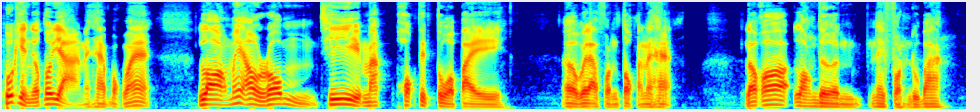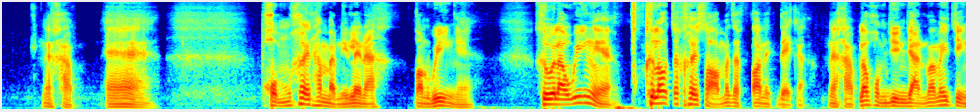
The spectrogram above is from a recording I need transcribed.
ผู้เขียนยกตัวอย่างนะครับบอกว่าลองไม่เอาร่มที่มักพกติดตัวไปเเวลาฝนตกนะฮะแล้วก็ลองเดินในฝนดูบ้างนะครับแอบผมเคยทำแบบนี้เลยนะ ตอนวิ่งเนี่ยคือเวลาวิ่งเนี่ย คือเราจะเคยสอนมาจากตอนเด็กๆอะนะครับแล้วผมยืนยันว่าไม่จริง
